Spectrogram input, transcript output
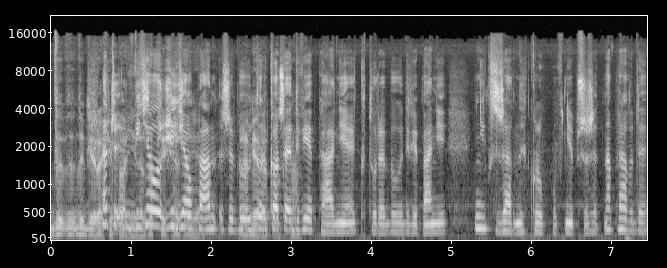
wy, wy, wybiera się Znaczy, pani widział, na zaprzysiężenie widział pan, że były tylko te Tuska? dwie panie, które były dwie panie. Nikt z żadnych klubów nie przyszedł. Naprawdę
